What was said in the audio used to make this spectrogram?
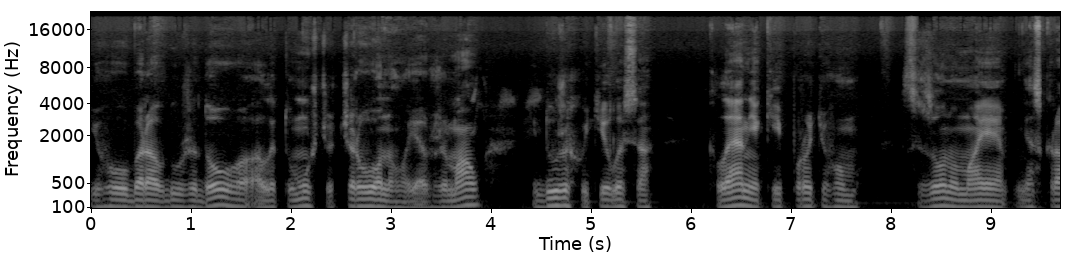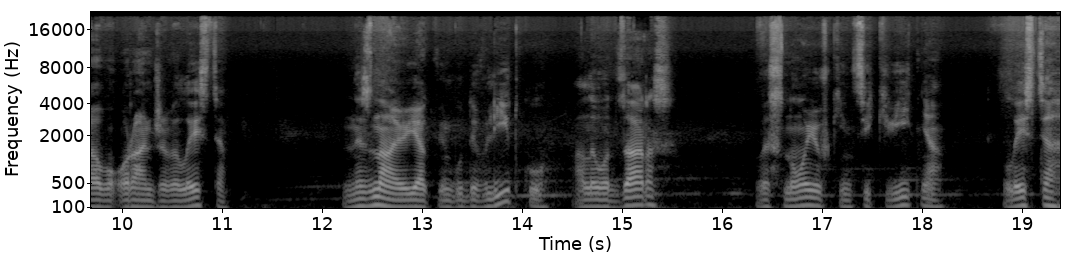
Його обирав дуже довго, але тому що червоного я вже мав. І дуже хотілося клен, який протягом сезону має яскраво оранжеве листя. Не знаю, як він буде влітку, але от зараз, весною, в кінці квітня, листя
